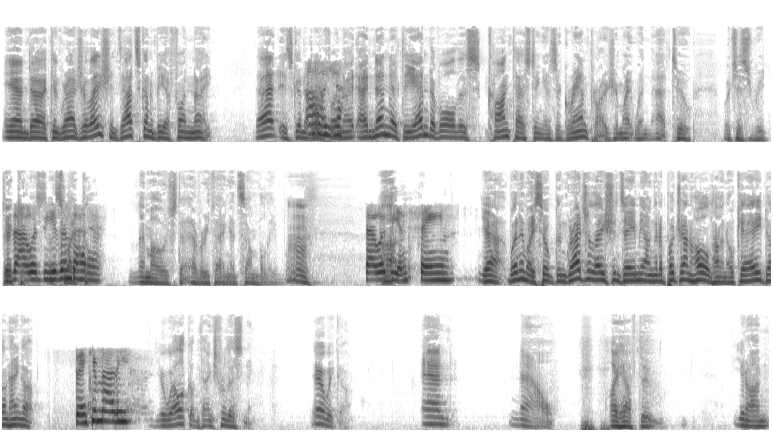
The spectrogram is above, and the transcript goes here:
and uh, congratulations. That's going to be a fun night. That is going to be Oh, a fun yeah. night. And then at the end of all this contesting is a grand prize. You might win that too, which is ridiculous. That would be That's even like better. Limos to everything. It's unbelievable. Hmm. That would be uh, insane. Yeah. Well, anyway, so congratulations, Amy. I'm going to put you on hold, hon. Okay, don't hang up. Thank you, Matty. You're welcome. Thanks for listening. There we go. And now I have to, you know, I'm,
